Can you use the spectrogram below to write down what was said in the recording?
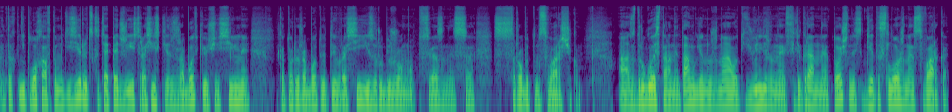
это неплохо автоматизируется. Кстати, опять же, есть российские разработки очень сильные, которые работают и в России, и за рубежом, вот, связанные с, с роботом-сварщиком. А с другой стороны, там, где нужна вот ювелирная филигранная точность, где это сложная сварка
